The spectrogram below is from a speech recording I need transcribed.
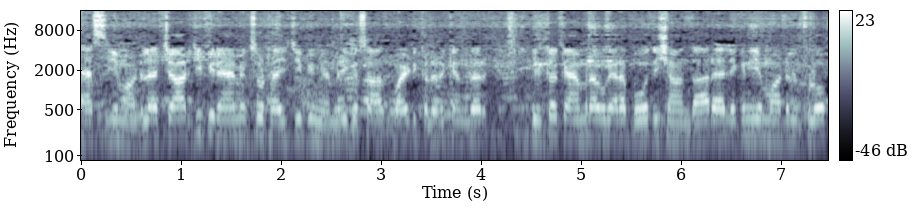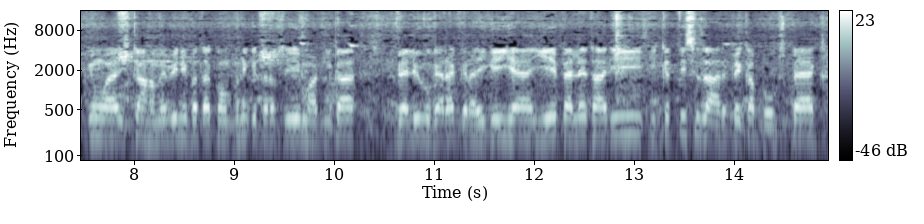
एस ये मॉडल है। चार जी बी रैम एक सौ अठाईस जी बी मेमोरी के साथ वाइट कलर के अंदर। इसका कैमरा वगैरह बहुत ही शानदार है, लेकिन ये मॉडल फ्लॉप क्यों है, इसका हमें भी नहीं पता। कंपनी की तरफ़ से ये मॉडल का वैल्यू वगैरह गिराई गई है। ये पहले था जी, इकतीस हज़ार रुपये का बॉक्स पैक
